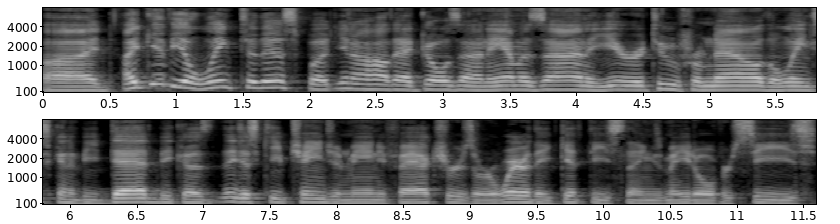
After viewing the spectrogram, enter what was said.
Uh, I'd, I'd, give you a link to this, but you know how that goes on Amazon. A year or two from now, the link's going to be dead because they just keep changing manufacturers or where they get these things made overseas.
